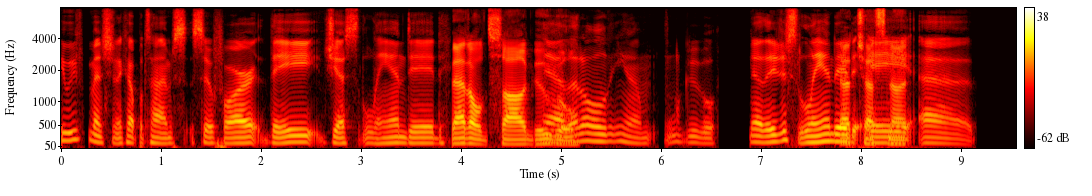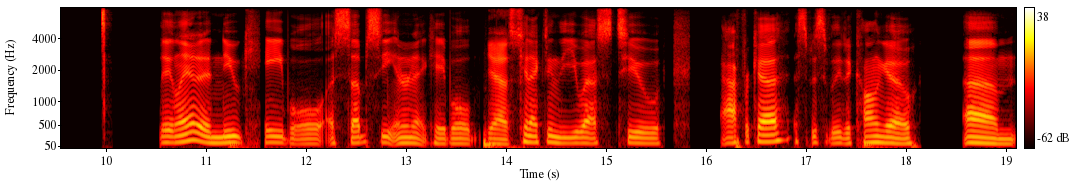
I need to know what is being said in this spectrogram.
we've mentioned a couple times so far, they just landed. that old saw Google. Yeah, that old, you know, Google. No, they just landed a. Uh, they landed a new cable, a subsea internet cable yes, connecting the U.S. to Africa, specifically to Congo. Um,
